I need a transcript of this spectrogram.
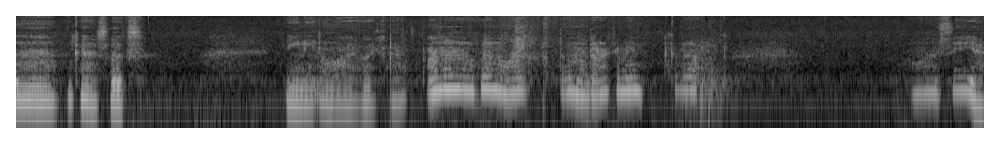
Uh, it kind of sucks. Being eaten alive like that. Oh no, no, go in the light. Go in the dark, I mean. Come on. I want to see you.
